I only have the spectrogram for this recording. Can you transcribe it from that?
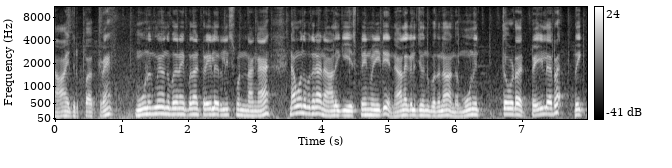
நான் எதிர்பார்க்குறேன். மூணுக்குமே வந்து பார்த்தீங்கன்னா இப்போ தான் ட்ரெயிலர் ரிலீஸ் பண்ணாங்க. நம்ம வந்து பார்த்தீங்கன்னா நாளைக்கு எக்ஸ்பிளைன் பண்ணிவிட்டு நாளை கழிச்சு வந்து பார்த்தீங்கன்னா அந்த மூணு படத்தோட ட்ரெய்லரை பிரேக்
